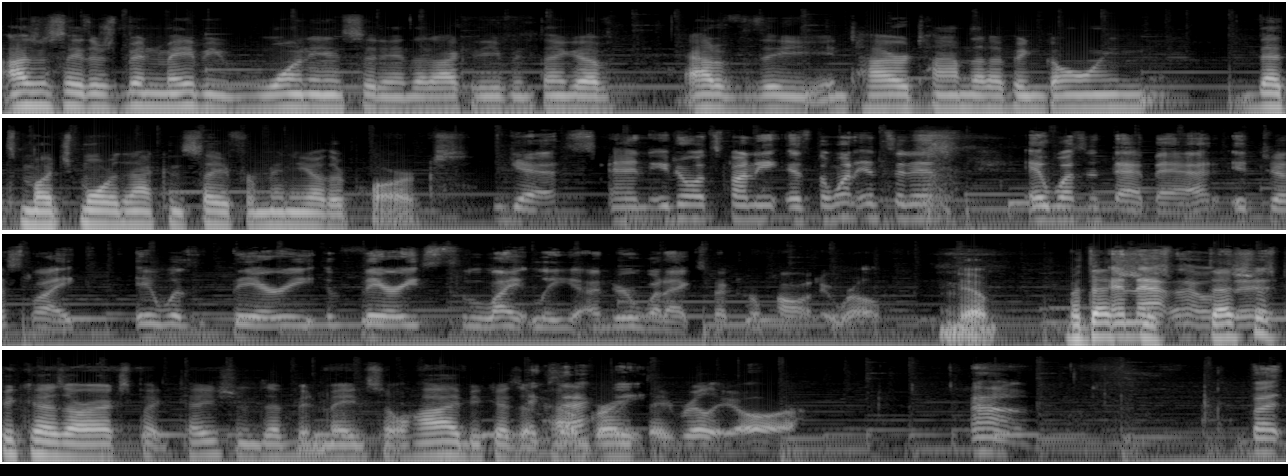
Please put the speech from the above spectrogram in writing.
I was gonna say there's been maybe one incident that I could even think of out of the entire time that I've been going. That's much more than I can say for many other parks. Yes, and you know what's funny is the one incident. It wasn't that bad. It just like it was very, very slightly under what I expect from Holiday World. Yep. But that's And just that that's it. just because our expectations have been made so high because of how great they really are. Um, but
